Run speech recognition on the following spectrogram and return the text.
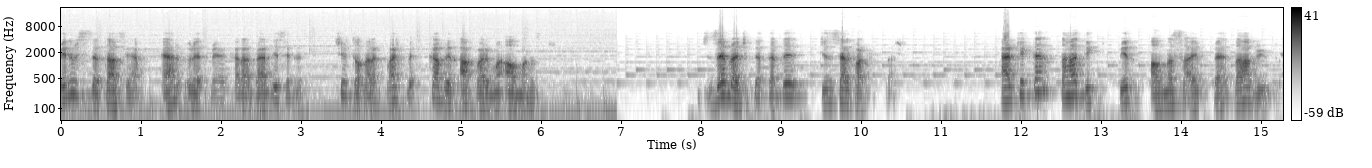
Benim size tavsiyem eğer üretmeye karar verdiyseniz çift olarak başka bir akvaryumu almanızdır. Zebra cikletlerde cinsel farklılıklar. Erkekler daha dik bir alına sahip ve daha büyüktür.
